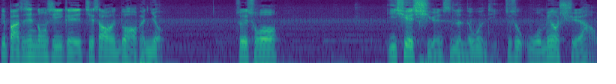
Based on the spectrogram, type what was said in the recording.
又把这些东西给介绍很多好朋友，所以说一切起源是人的问题，就是我没有学好，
